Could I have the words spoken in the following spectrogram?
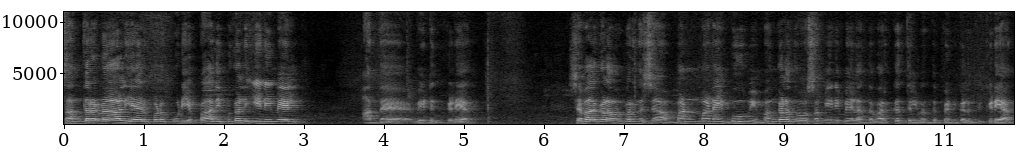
சந்திரனால் ஏற்படக்கூடிய பாதிப்புகள் இனிமேல் அந்த வீட்டுக்கு கிடையாது. செவ்வாய்க்கிழமை பிறந்துச்சா மண் மனை பூமி மங்கள தோஷம் இனிமேல் அந்த வர்க்கத்தில் வந்து பெண்களுக்கு கிடையாது.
